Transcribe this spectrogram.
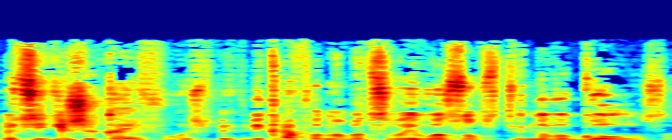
Вот сидишь и кайфуешь перед микрофоном от своего собственного голоса.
